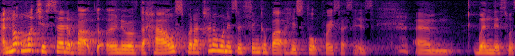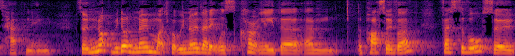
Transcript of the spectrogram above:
And not much is said about the owner of the house, but I kind of wanted to think about his thought processes um, when this was happening. So not we don't know much, but we know that it was currently the um, the Passover festival. So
